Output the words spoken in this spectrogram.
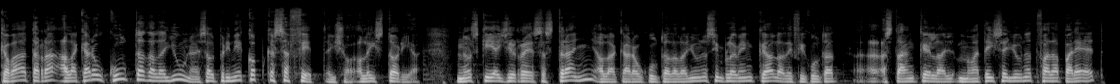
que va aterrar a la cara oculta de la Lluna. És el primer cop que s'ha fet, això, a la història. No és que hi hagi res estrany a la cara oculta de la Lluna, simplement que la dificultat eh, està en que la mateixa Lluna et fa de paret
